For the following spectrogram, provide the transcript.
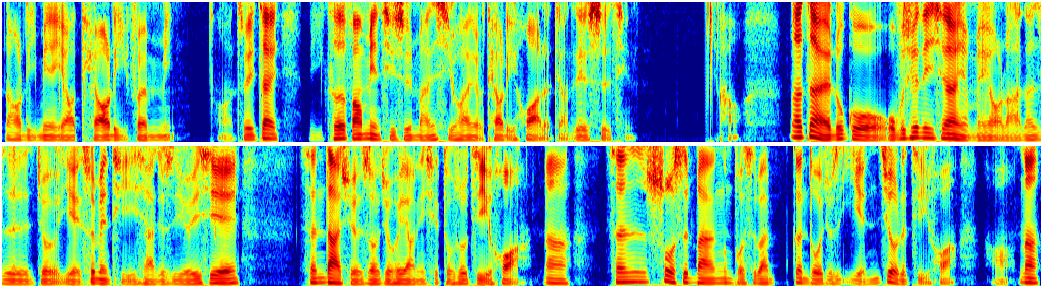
然后里面也要条理分明啊。所以在理科方面，其实蛮喜欢有条理化的讲这些事情。好，那再，如果我不确定现在有没有啦，但是就也顺便提一下，就是有一些升大学的时候就会要你写读书计划，那升硕士班跟博士班更多就是研究的计划。好，那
